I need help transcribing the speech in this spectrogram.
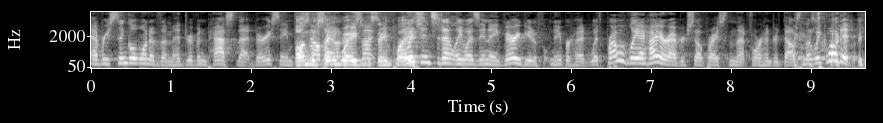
every single one of them had driven past that very same on the same way to the same place, which incidentally was in a very beautiful neighborhood with probably a higher average sale price than that four hundred thousand that we quoted.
